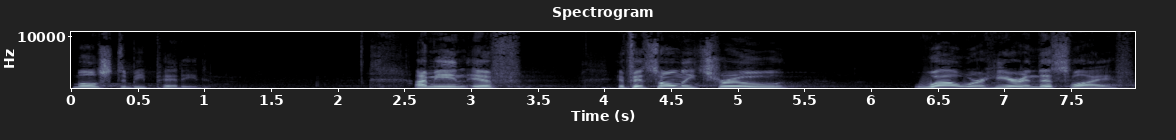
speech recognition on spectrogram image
most to be pitied. I mean, if if it's only true while we're here in this life,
